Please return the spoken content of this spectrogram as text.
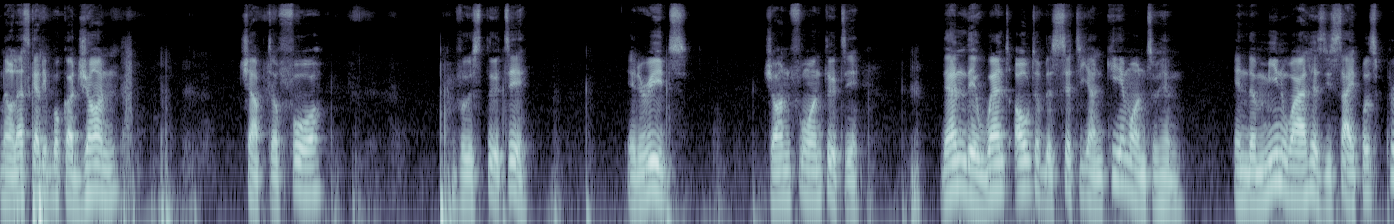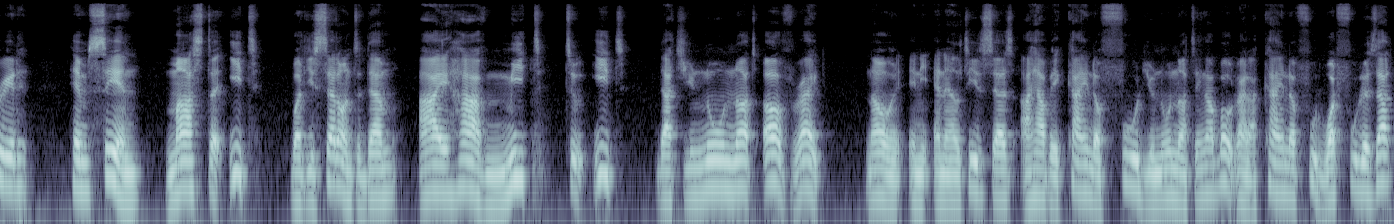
Now let's get the book of John, chapter 4, verse 30. It reads, John 4 and 30. Then they went out of the city and came unto him. In the meanwhile, his disciples prayed him, saying, Master, eat. But he said unto them, I have meat to eat that you know not of. Right. Now, in the NLT, it says, I have a kind of food you know nothing about. Right. A kind of food. What food is that?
